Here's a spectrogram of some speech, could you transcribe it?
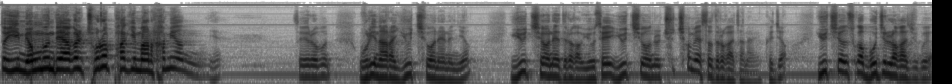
또 이 명문대학을 졸업하기만 하면, 예. 그래서 여러분, 우리나라 유치원에는요, 유치원에 들어가, 요새 유치원을 추첨해서 들어가잖아요. 그죠? 유치원 수가 모질러 가지고요.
